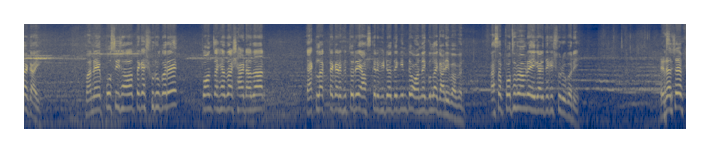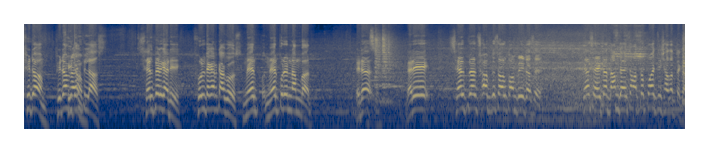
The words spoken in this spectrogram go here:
টাকায়। মানে পঁচিশ হাজার থেকে শুরু করে পঞ্চাশ হাজার ষাট হাজার এক লাখ টাকার ভিতরে আজকের ভিডিওতে কিন্তু অনেকগুলা গাড়ি পাবেন। আচ্ছা প্রথমে আমরা এই গাড়ি থেকে শুরু করি। এটা হচ্ছে ফ্রিডম ফ্রিডম। রয়্যাল প্লাস সেলফের গাড়ি ফুল টাকার কাগজ মেহের মেহেরপুরের নাম্বার। এটা গাড়ি সেলফ টেলফ সব কিছু অল কমপ্লিট আছে। ঠিক আছে এটার দাম দেওয়া হয়েছে মাত্র পঁয়ত্রিশ হাজার টাকা।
